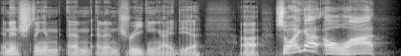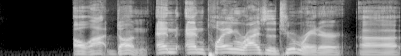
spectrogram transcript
an interesting and, and an intriguing idea. Uh, so I got a lot, a lot done, and and playing Rise of the Tomb Raider, uh,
